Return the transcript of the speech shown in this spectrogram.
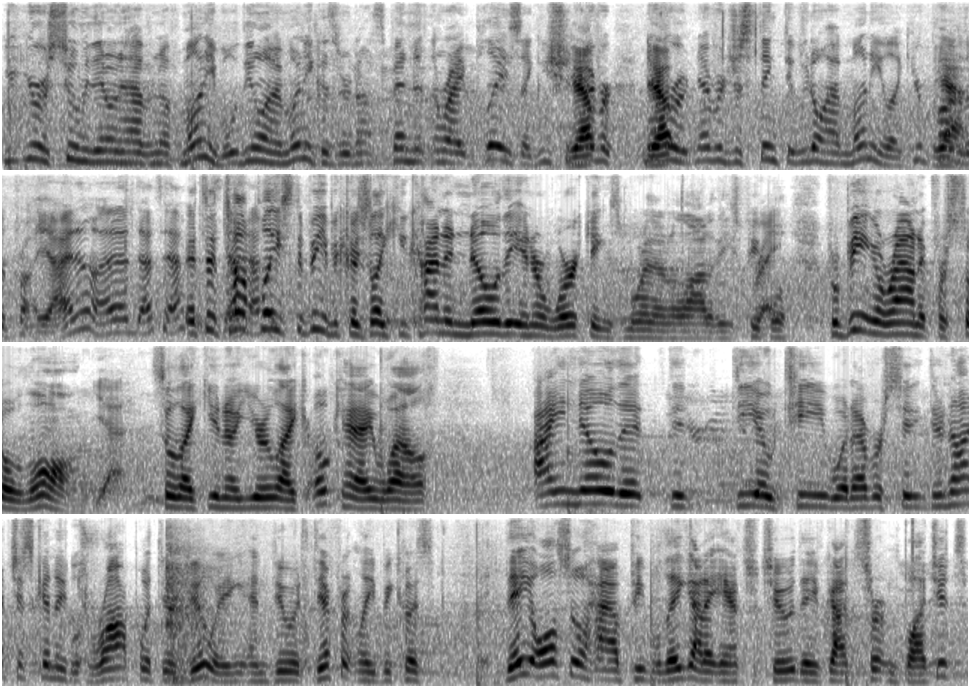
you- you're assuming they don't have enough money. But they don't have money because they're not spending it in the right place. Like you should Yep, never, yep. never, never just think that we don't have money. Like you're part Yeah. of the problem. Yeah, I know. I- That's happens. It's a That tough happens. place to be because, like, you kind of know the inner workings more than a lot of these people Right. for being around it for so long. Yeah. So, like, you know, you're like, okay, well, I know that the DOT, whatever city, they're not just going to drop what they're doing and do it differently because they also have people they got to answer to. They've got certain budgets.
